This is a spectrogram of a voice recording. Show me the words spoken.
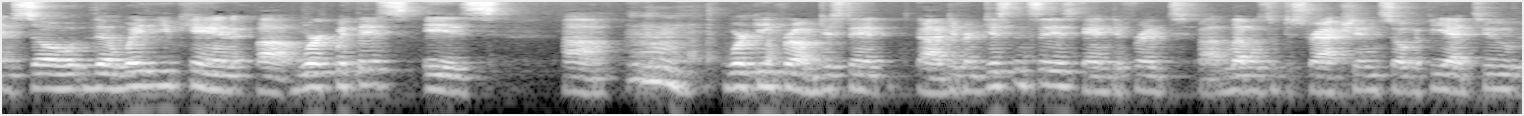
and so the way that you can uh, work with this is um, working from distant, uh, different distances and different uh, levels of distraction. So if he had too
